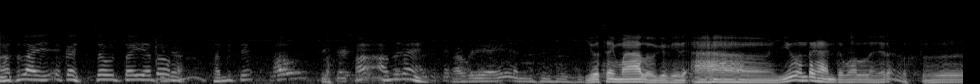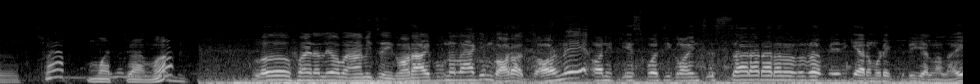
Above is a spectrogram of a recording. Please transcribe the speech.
नसलाई एक्काइस सौ त। यो चाहिँ माल हो कि फेरि? आ यो अन्त खाने त बल्ल हेर। मचाम ल फाइनली अब हामी चाहिँ घर आइपुग्न लाग्यौँ। घर झर्ने अनि त्यसपछि गइन्छ सारा फेरि क्यारम बोर्ड एकचोटि खेल्नलाई।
